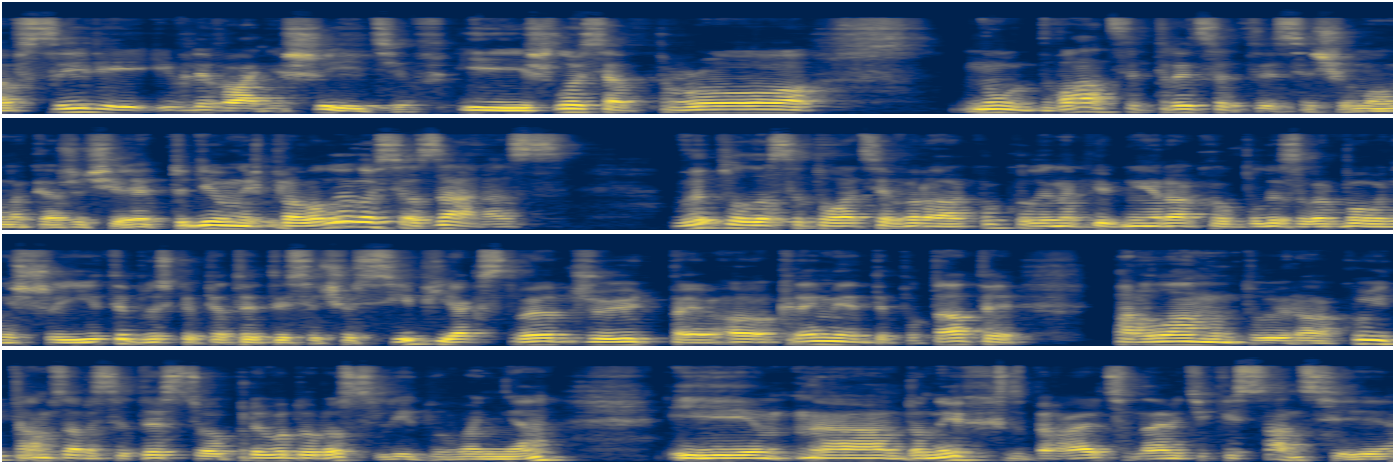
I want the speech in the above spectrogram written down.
в Сирії і в Лівані шиїтів. І йшлося про ну, 20-30 тисяч, умовно кажучи. Тоді у них провалилося. Зараз виплила ситуація в Іраку, коли на півдні Іраку були завербовані шиїти, близько 5 тисяч осіб, як стверджують окремі депутати парламенту Іраку, і там зараз іде з цього приводу розслідування, і е, до них збираються навіть якісь санкції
